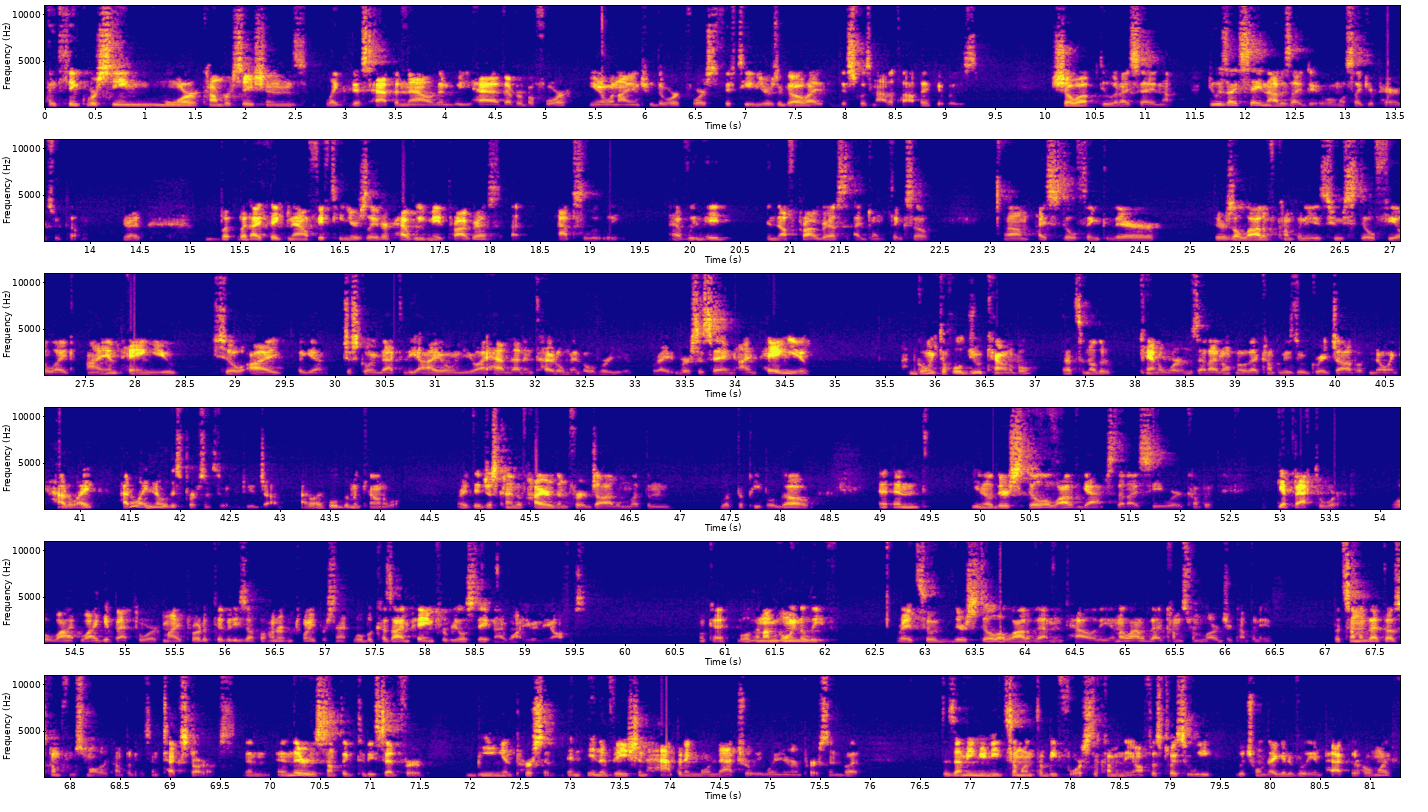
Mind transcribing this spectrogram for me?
I think we're seeing more conversations like this happen now than we have ever before. You know, when I entered the workforce 15 years ago, I, this was not a topic. It was show up, do what I say, not do as I say, not as I do, almost like your parents would tell me, right? But but I think now, 15 years later, have we made progress? Absolutely. Have we made enough progress? I don't think so. Um, I still think there there's a lot of companies who still feel like I am paying you so I, again, just going back to the I own you, I have that entitlement over you, right? Versus saying, I'm paying you, I'm going to hold you accountable. That's another can of worms that I don't know that companies do a great job of knowing. How do I, how do I know this person's doing a good job? How do I hold them accountable? Right? They just kind of hire them for a job and let them, let the people go. And, and you know, there's still a lot of gaps that I see where companies get back to work well, why, why get back to work? My productivity is up 120%. Well, because I'm paying for real estate and I want you in the office. Okay, well, then I'm going to leave. Right. So there's still a lot of that mentality. And a lot of that comes from larger companies. But some of that does come from smaller companies and tech startups. And, and there is something to be said for being in person and innovation happening more naturally when you're in person. But does that mean you need someone to be forced to come in the office twice a week, which will negatively impact their home life?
